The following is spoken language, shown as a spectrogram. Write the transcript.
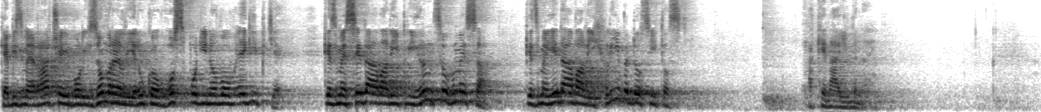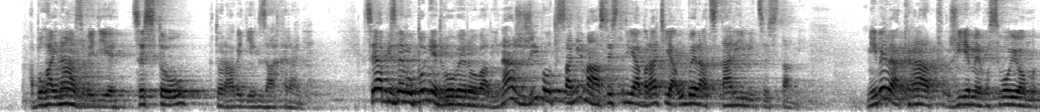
Keby sme radšej boli zomreli rukou hospodinovou v Egypte, keď sme sedávali pri hrncoch mesa, keď sme jedávali chlieb do sítosti. Aké naivné. A Boh aj nás vedie cestou, ktorá vedie k záchrane. Chce, aby sme mu plne dôverovali. Náš život sa nemá, sestri a bratia, uberať starými cestami. My veľakrát žijeme vo svojom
